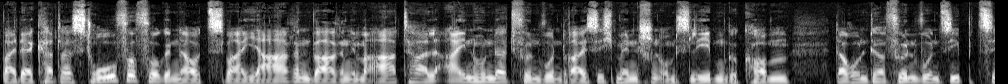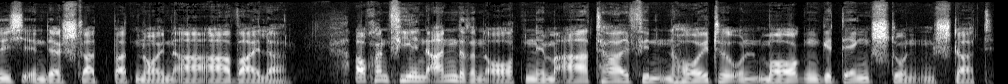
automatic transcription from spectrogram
Bei der Katastrophe vor genau zwei Jahren waren im Ahrtal 135 Menschen ums Leben gekommen, darunter 75 in der Stadt Bad 9a-Ahrweiler. Auch an vielen anderen Orten im Ahrtal finden heute und morgen Gedenkstunden statt.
